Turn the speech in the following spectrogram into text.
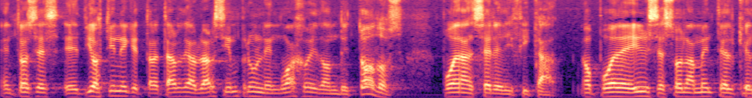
Entonces eh, Dios tiene que tratar de hablar siempre un lenguaje donde todos puedan ser edificados. No puede irse solamente el que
